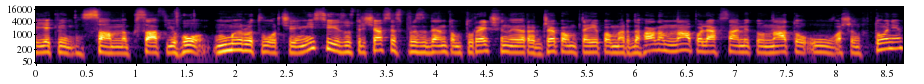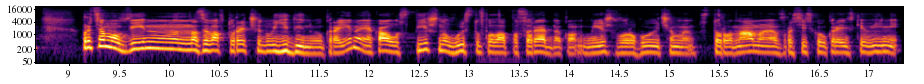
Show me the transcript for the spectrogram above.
як він сам написав його миротворчої місії, зустрічався з президентом Туреччини Реджепом Таїпом Ердоганом на полях саміту НАТО у Вашингтоні. При цьому він називав Туреччину єдиною країною, яка успішно виступила посередником між ворогуючими сторонами в російсько-українській війні.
